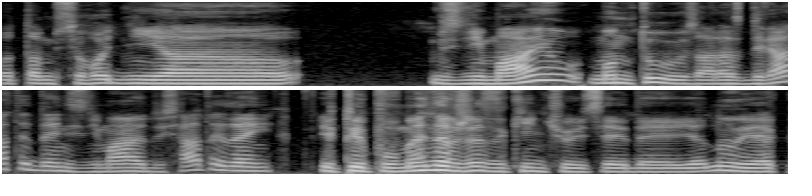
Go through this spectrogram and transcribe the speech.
От там сьогодні я знімаю, монтую зараз дев'ятий день, знімаю десятий день, і типу, в мене вже закінчується ідея. Ну, як,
